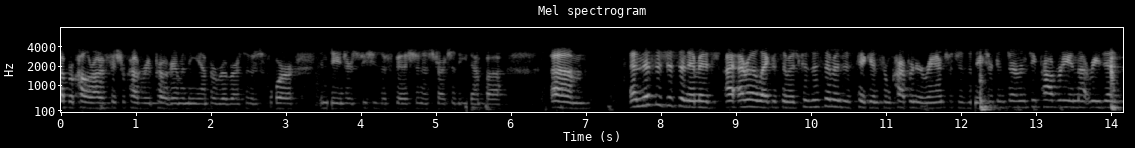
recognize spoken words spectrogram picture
Upper Colorado Fish Recovery Program in the Yampa River, so there's four endangered species of fish in a stretch of the Yampa. Um, and this is just an image, I, I really like this image, because this image is taken from Carpenter Ranch, which is a Nature Conservancy property in that region.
